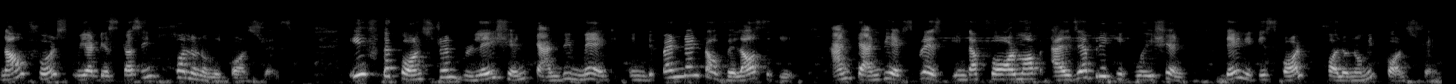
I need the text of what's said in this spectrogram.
Now first we are discussing holonomic constraints. If the constant relation can be made independent of velocity and can be expressed in the form of algebraic equation, then it is called holonomic constraint.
